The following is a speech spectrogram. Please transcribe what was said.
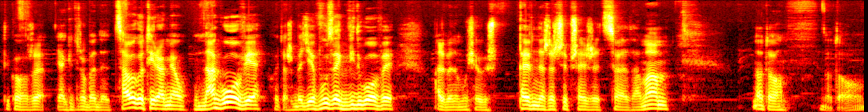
tylko że jak jutro będę całego tira miał na głowie, chociaż będzie wózek widłowy, ale będę musiał już pewne rzeczy przejrzeć, co ja tam mam, no to, no to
